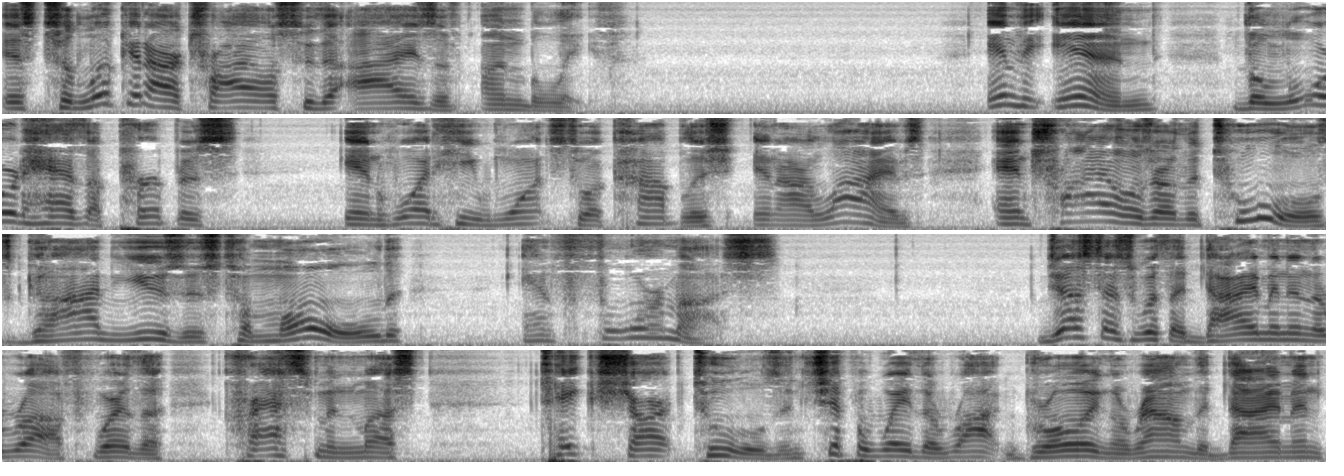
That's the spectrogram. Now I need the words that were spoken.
is to look at our trials through the eyes of unbelief. In the end, the Lord has a purpose in what He wants to accomplish in our lives. And trials are the tools God uses to mold and form us. Just as with a diamond in the rough, where the craftsman must take sharp tools and chip away the rock growing around the diamond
